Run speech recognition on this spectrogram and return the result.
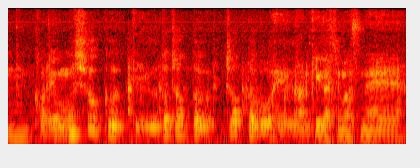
うん、これ無色っていうとちょっとちょっと語弊がある気がしますね。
